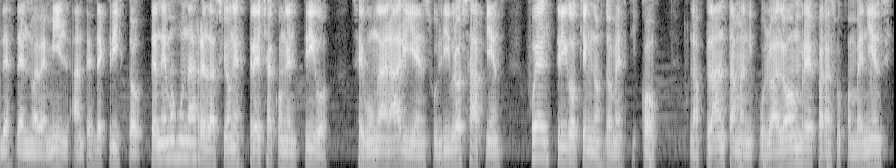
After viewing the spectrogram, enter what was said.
Desde el 9000 a.C. tenemos una relación estrecha con el trigo. Según Harari en su libro Sapiens, fue el trigo quien nos domesticó. La planta manipuló al hombre para su conveniencia.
